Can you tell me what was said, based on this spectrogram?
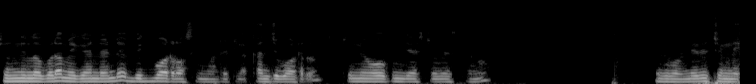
చున్నీలో కూడా మీకు ఏంటంటే బిగ్ బార్డర్ వస్తుంది అనమాట ఇట్లా కంచి బార్డర్. చున్నీ ఓపెన్ చేసి చూపిస్తాను. ఇదిగోండి ఇది చున్నీ.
